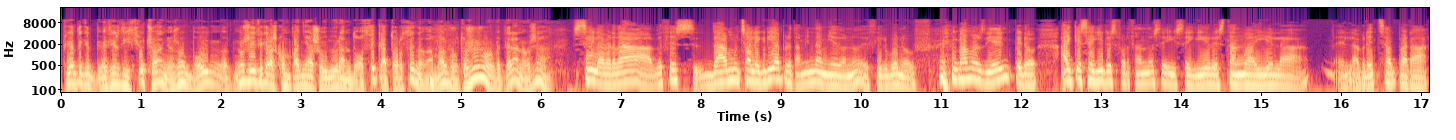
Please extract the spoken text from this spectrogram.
Fíjate que me decías 18 años, ¿no? Hoy, no, no, se dice que las compañías hoy duran 12, 14 nada más, vosotros sois unos veteranos ya. Sí, la verdad, a veces da mucha alegría, pero también da miedo, ¿no? Decir, bueno, vamos bien, pero hay que seguir esforzándose y seguir estando ahí en la, en la brecha para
